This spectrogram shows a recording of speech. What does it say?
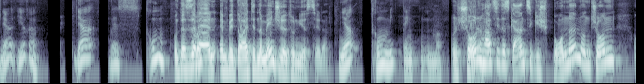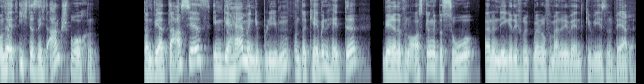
Ja, irre. Ja, es, drum, Und das ist aber ein, ein bedeutender Mensch in der Turnierszene. ja, drum mitdenken immer. Und schon hat sich das Ganze gesponnen und schon, und hätte ich das nicht angesprochen, dann wäre das jetzt im Geheimen geblieben und der Kevin hätte, wäre davon ausgegangen, dass so eine Negativrückmeldung von meinem Event gewesen wäre.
